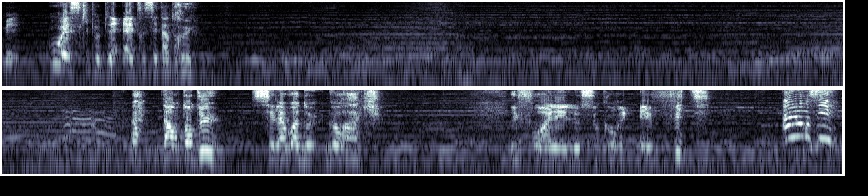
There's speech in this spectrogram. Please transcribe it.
Mais où est-ce qu'il peut bien être cet intrus? Ah, t'as entendu? C'est la voix de Gorak. Il faut aller le secourir et vite. Allons-y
